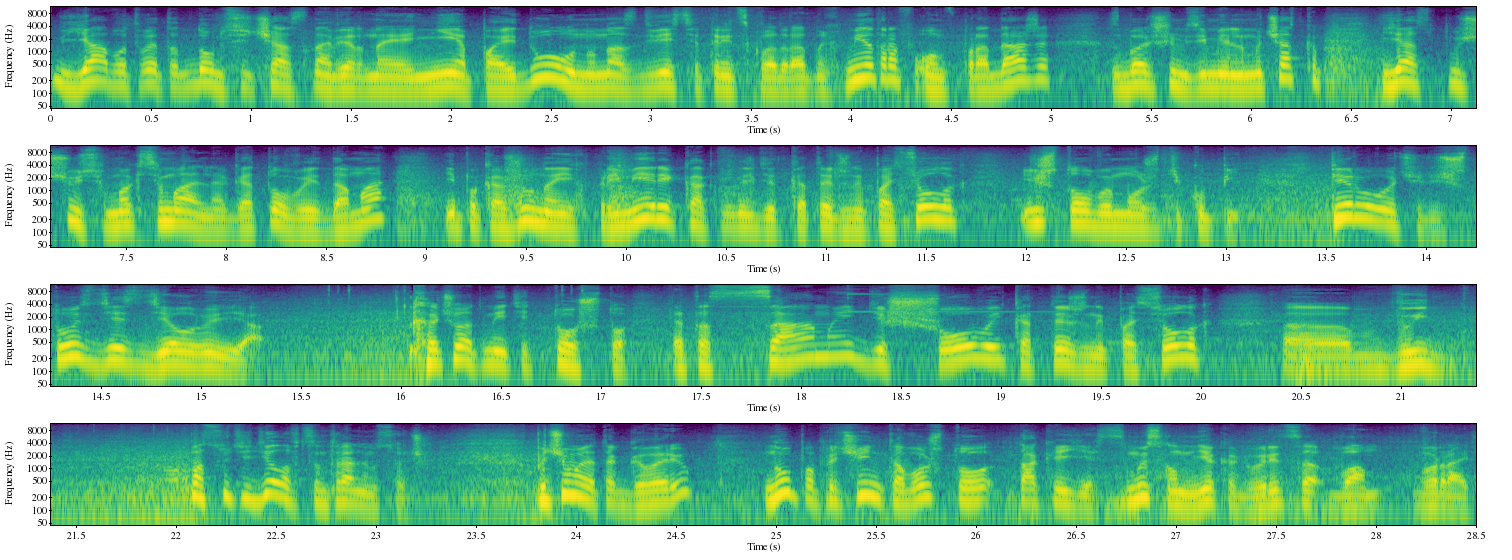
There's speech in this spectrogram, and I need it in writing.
я вот в этот дом сейчас, наверное, не пойду. Он у нас 230 квадратных метров, он в продаже с большим земельным участком. Я спущусь в максимально готовые дома и покажу на их примере, как выглядит коттеджный поселок и что вы можете купить. В первую очередь, что здесь делаю я? Хочу отметить то, что это самый дешевый коттеджный поселок э, в по сути дела, в центральном Сочи. Почему я так говорю? Ну, по причине того, что так и есть. Смысл мне, как говорится, вам врать,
